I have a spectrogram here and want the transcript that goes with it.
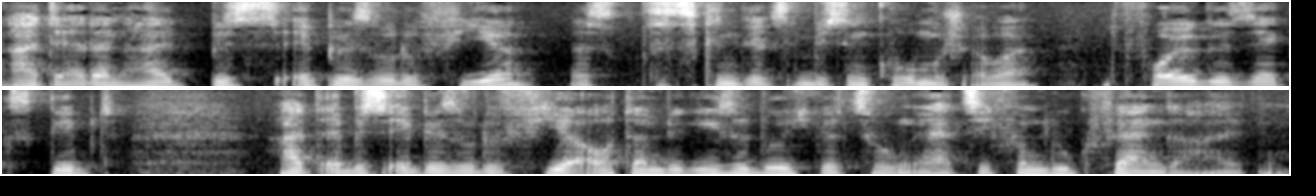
hat er dann halt bis Episode 4, das, das klingt jetzt ein bisschen komisch, aber Folge 6 gibt, hat er bis Episode 4 auch dann wirklich so durchgezogen. Er hat sich von Luke ferngehalten.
